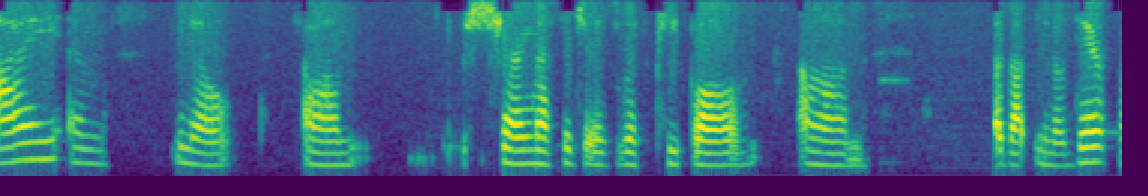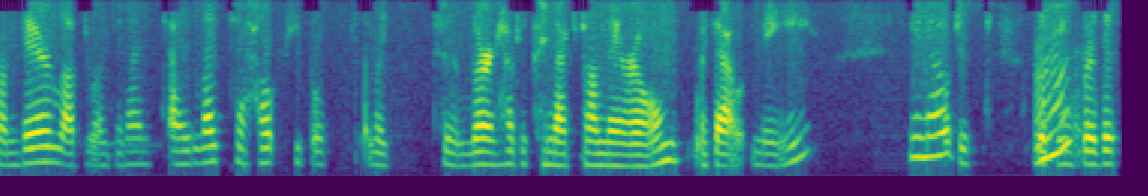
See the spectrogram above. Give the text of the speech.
I am you know um, sharing messages with people um, about you know their from their loved ones, and I I like to help people like to learn how to connect on their own without me. You know, just looking Mhm. for the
